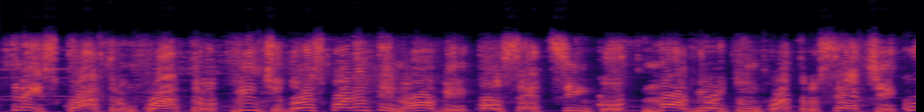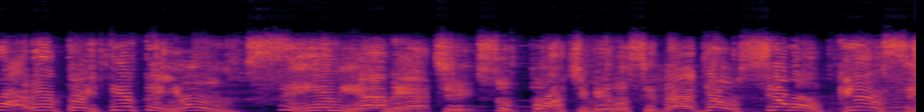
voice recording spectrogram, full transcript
3414 2249 ou 75 98147 4081. CNA Net. Suporte velocidade ao seu alcance.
